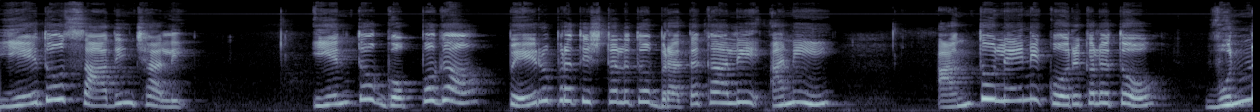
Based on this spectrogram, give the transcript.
ఏదో సాధించాలి ఎంతో గొప్పగా పేరు ప్రతిష్టలతో బ్రతకాలి అని అంతులేని కోరికలతో ఉన్న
